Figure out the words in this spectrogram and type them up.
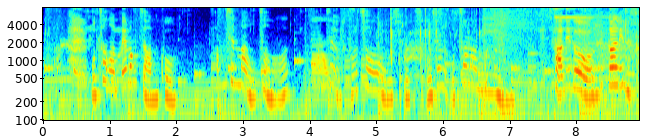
5천 원 빼먹지 않고 30만 5천 원? 30, 그렇죠. 50, 50, 5천 원이 단위도 헷갈리는 거.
